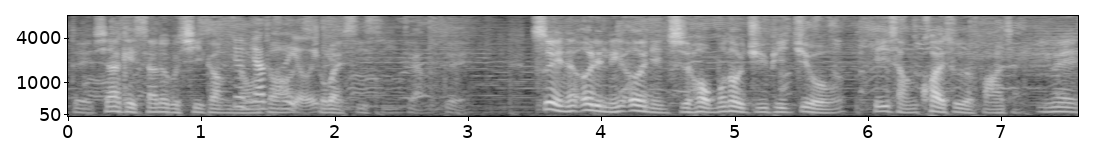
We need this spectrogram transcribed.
对，现在可以三六个气缸，然后到九百 CC 这样。对。所以呢，二零零二年之后，MotoGP 就有非常快速的发展，因为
